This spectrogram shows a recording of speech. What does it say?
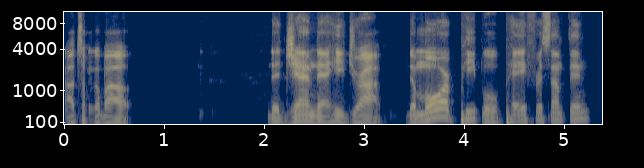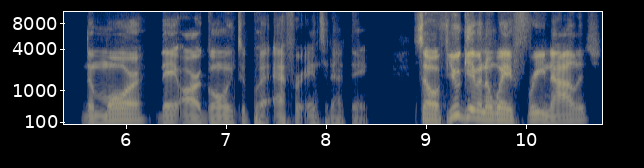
I'll talk about the gem that he dropped. The more people pay for something, the more they are going to put effort into that thing. So if you're giving away free knowledge,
